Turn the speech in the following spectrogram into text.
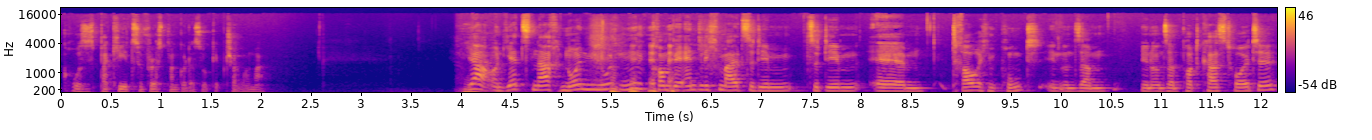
großes Paket zu Frostpunk oder so gibt. Schauen wir mal. Ja, und jetzt nach neun Minuten kommen wir endlich mal zu dem, zu dem ähm, traurigen Punkt in unserem, in unserem Podcast heute.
